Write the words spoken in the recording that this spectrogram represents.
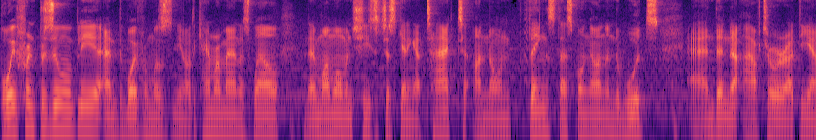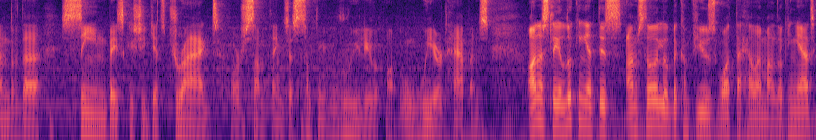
boyfriend presumably and the boyfriend was you know the cameraman as well. And then one moment she's just getting attacked unknown things that's going on in the woods. And then after at the end of the scene basically she gets dragged or something. Just something really uh, weird happens honestly, looking at this, I'm still a little bit confused what the hell am I looking at,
